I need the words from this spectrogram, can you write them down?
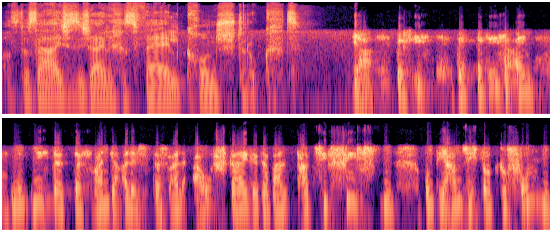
Also du sagst, es ist eigentlich ein Fehlkonstrukt. Ja, das ist, das, das ist ein, nicht, das, das waren ja alles, das waren Aussteiger, da waren Pazifisten und die haben sich dort gefunden.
